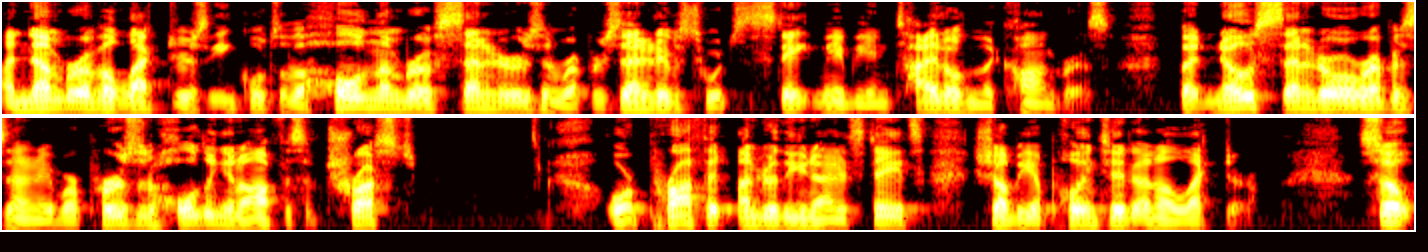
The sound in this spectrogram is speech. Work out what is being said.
a number of electors equal to the whole number of senators and representatives to which the state may be entitled in the Congress. But no senator or representative or person holding an office of trust or profit under the United States shall be appointed an elector. So,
